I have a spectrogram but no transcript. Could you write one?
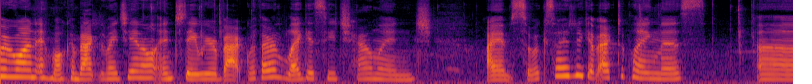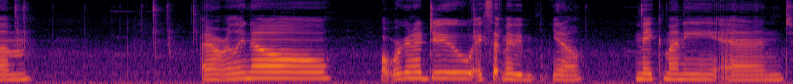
everyone and welcome back to my channel and today we are back with our legacy challenge. I am so excited to get back to playing this. Um, I don't really know what we're gonna do except maybe, you know, make money and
